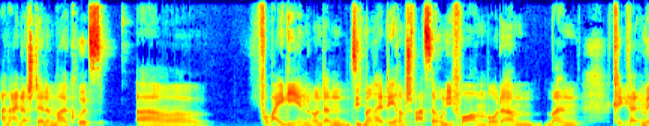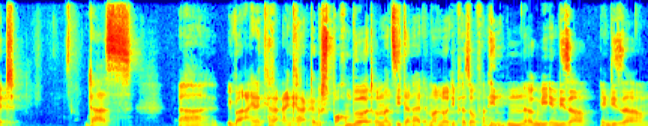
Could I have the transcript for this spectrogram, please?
an einer Stelle mal kurz äh, vorbeigehen. Und dann sieht man halt deren schwarze Uniform oder man kriegt halt mit, dass äh, über eine, einen Charakter gesprochen wird und man sieht dann halt immer nur die Person von hinten irgendwie in dieser, in dieser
